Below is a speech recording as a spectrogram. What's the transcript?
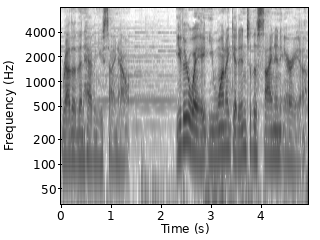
rather than having you sign out. Either way, you want to get into the sign in area.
